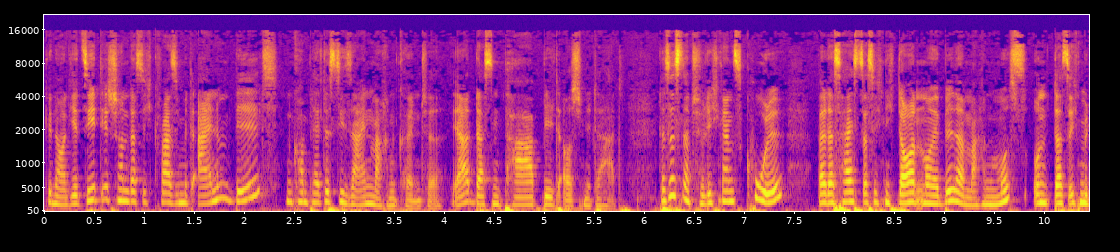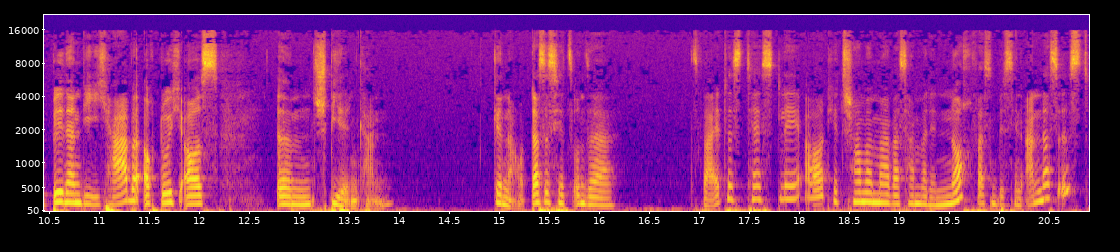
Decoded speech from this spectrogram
Genau, und jetzt seht ihr schon, dass ich quasi mit einem Bild ein komplettes Design machen könnte, ja, das ein paar Bildausschnitte hat. Das ist natürlich ganz cool, weil das heißt, dass ich nicht dauernd neue Bilder machen muss und dass ich mit Bildern, die ich habe, auch durchaus ähm, spielen kann. Genau, das ist jetzt unser zweites Testlayout. Jetzt schauen wir mal, was haben wir denn noch, was ein bisschen anders ist.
